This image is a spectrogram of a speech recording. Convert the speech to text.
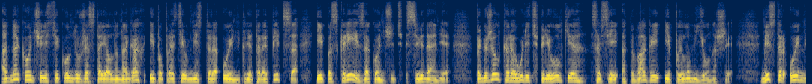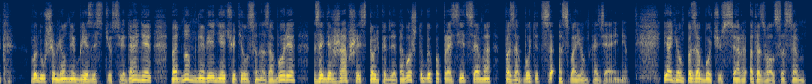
Однако он через секунду уже стоял на ногах и, попросив мистера Уинкли торопиться и поскорее закончить свидание, побежал караулить в переулке со всей отвагой и пылом юноши. Мистер Уинкль, воодушевленный близостью свидания, в одно мгновение очутился на заборе, задержавшись только для того, чтобы попросить Сэма позаботиться о своем хозяине. — Я о нем позабочусь, сэр, — отозвался Сэм.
